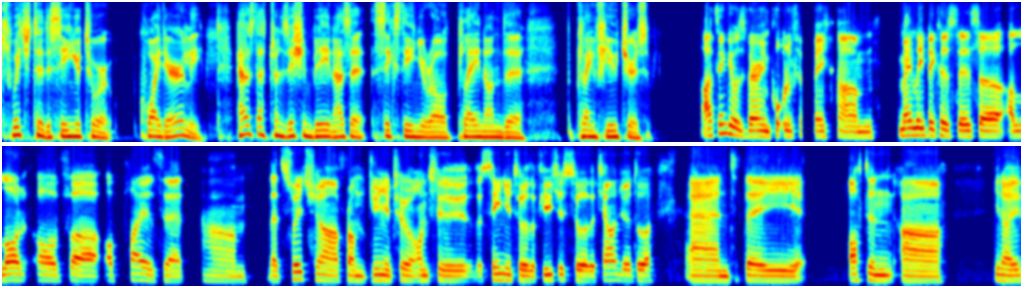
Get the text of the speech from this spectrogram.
switched to the senior tour quite early. How's that transition been as a 16 year old playing on the playing futures? I think it was very important for me, um, mainly because there's a, a lot of uh, of players that um, that switch uh, from junior tour onto the senior tour, the futures tour, the challenger tour, and they often, uh, you know,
